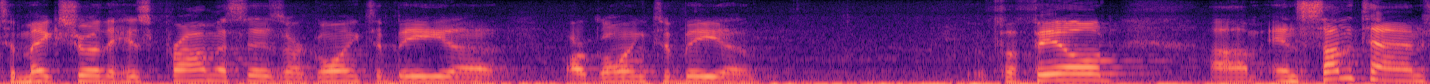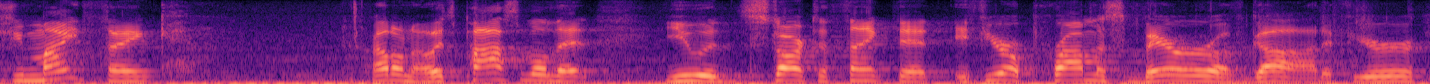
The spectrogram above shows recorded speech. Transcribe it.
to make sure that His promises are going to be uh, are going to be uh, fulfilled. Um, and sometimes you might think. I don't know. It's possible that you would start to think that if you're a promise bearer of God, if you're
